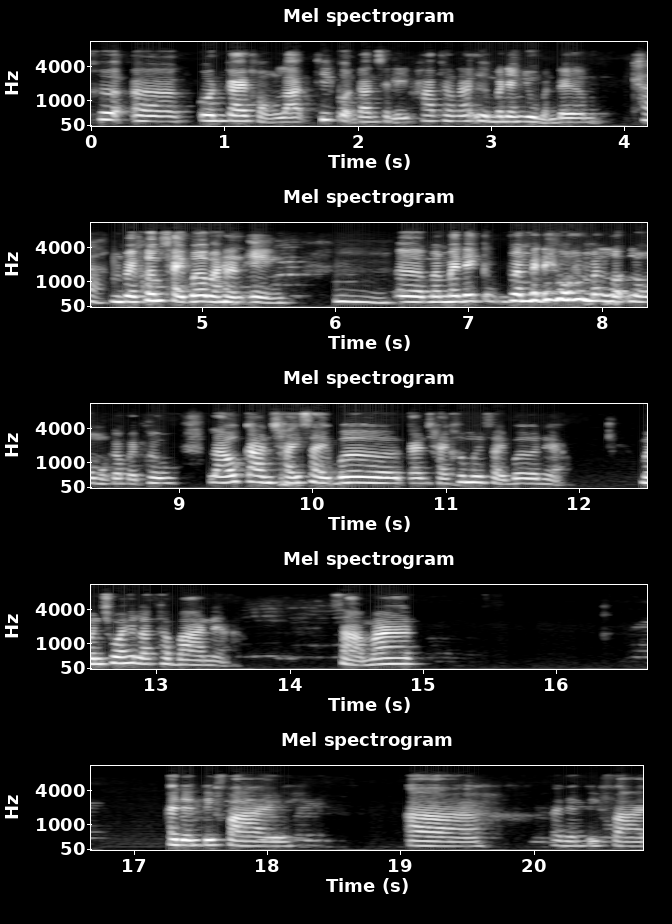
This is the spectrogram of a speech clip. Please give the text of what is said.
คือเอ่อกลไกของรัฐที่กดดันเสรีภาพทางด้านอื่นมันยังอยู่เหมือนเดิมค่ะมันไปเพิ่มไซเบอร์มาทันเอง เออ มันไม่ได้ มันไม่ได้ว่ามันลดลงมันก็ไปเพิ่ม แล้วการใช้ไซเบอร์ การใช้เครื่องมือไซเบอร์เนี่ย มันช่วยให้รัฐบาลเนี่ย สามารถ identify อ่า identify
